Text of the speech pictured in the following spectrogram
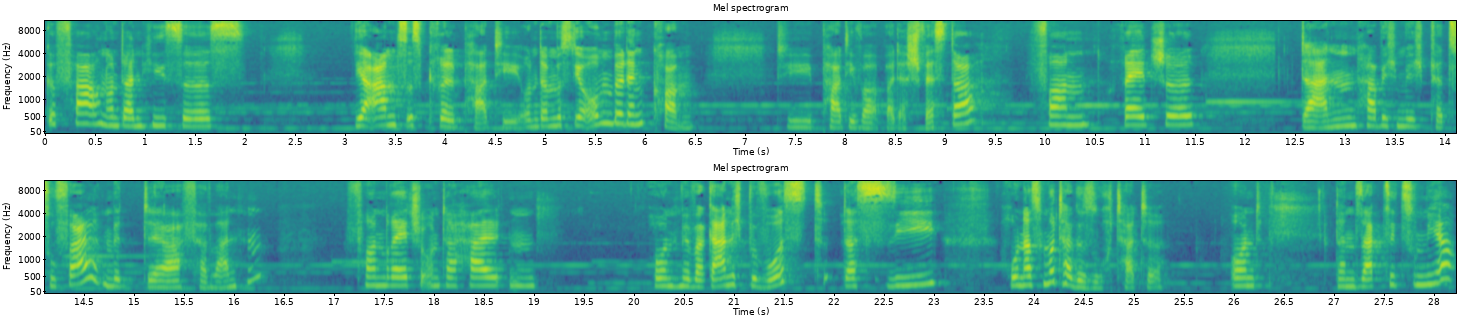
gefahren und dann hieß es, ja, abends ist Grillparty und da müsst ihr unbedingt kommen. Die Party war bei der Schwester von Rachel. Dann habe ich mich per Zufall mit der Verwandten von Rachel unterhalten. Und mir war gar nicht bewusst, dass sie Ronas Mutter gesucht hatte. Und dann sagt sie zu mir,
